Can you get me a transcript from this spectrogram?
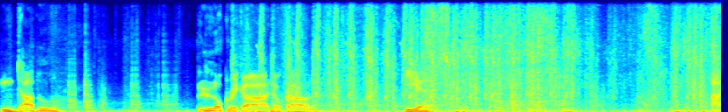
Dabu. Lokrigar Nogal. Yes. I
